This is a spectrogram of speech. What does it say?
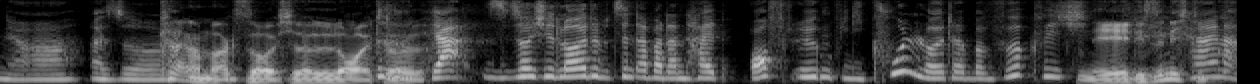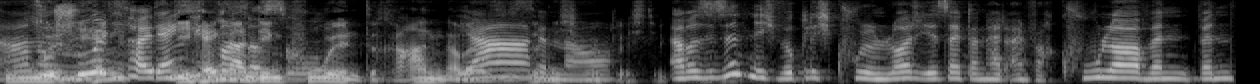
Ja, also. Keiner mag solche Leute. Ja, solche Leute sind aber dann halt oft irgendwie die coolen Leute, aber wirklich. Nee, die sind nicht Keine die coolen. Ahnung. Die hängen, Schulzeiten die hängen an den so. coolen dran, aber ja, sie sind genau. nicht wirklich die aber sie sind nicht wirklich cool und Leute, ihr seid dann halt einfach cooler, wenn wenn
